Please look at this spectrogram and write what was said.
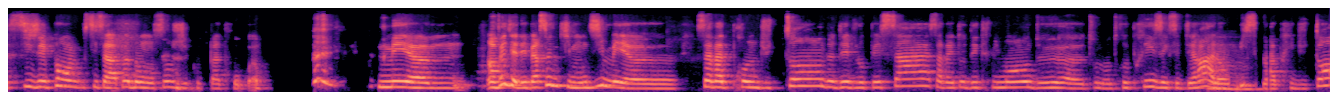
si, j'ai pas, si ça va pas dans mon sens, j'écoute pas trop. Quoi. Mais euh, en fait, il y a des personnes qui m'ont dit, mais euh, ça va te prendre du temps de développer ça, ça va être au détriment de euh, ton entreprise, etc. Alors oui, hmm. ça m'a pris du temps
